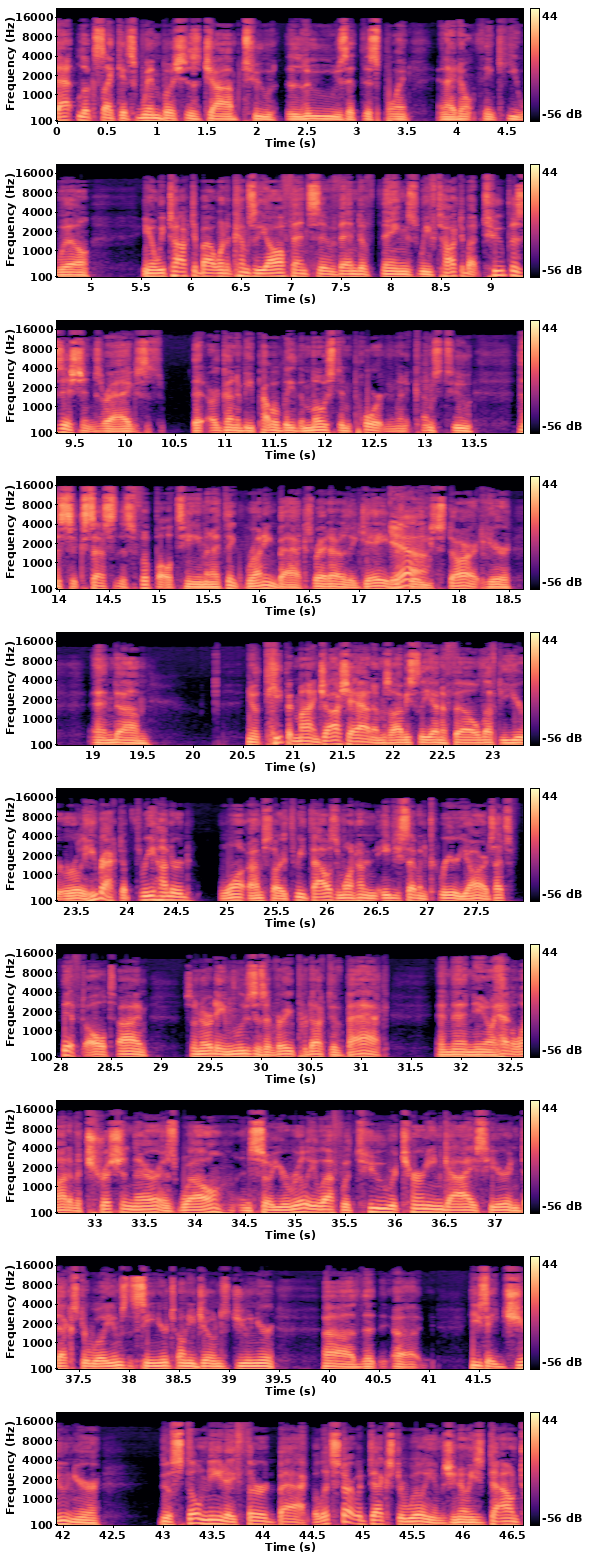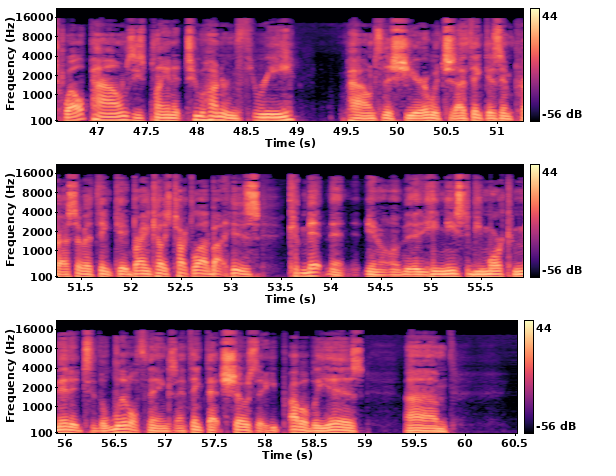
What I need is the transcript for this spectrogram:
That looks like it's Wimbush's job to lose at this point, and I don't think he will. You know, we talked about when it comes to the offensive end of things, we've talked about two positions, Rags, that are going to be probably the most important when it comes to the success of this football team. And I think running backs right out of the gate yeah. is where you start here. And, um, you know, keep in mind, Josh Adams, obviously NFL left a year early. He racked up 300, I'm sorry, 3,187 career yards. That's fifth all time. So Notre Dame loses a very productive back. And then, you know, had a lot of attrition there as well. And so you're really left with two returning guys here in Dexter Williams, the senior, Tony Jones Jr., uh, that uh, he's a junior. They'll still need a third back, but let's start with Dexter Williams. You know, he's down 12 pounds. He's playing at 203 pounds this year, which I think is impressive. I think Brian Kelly's talked a lot about his commitment. You know, he needs to be more committed to the little things. I think that shows that he probably is. Um,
